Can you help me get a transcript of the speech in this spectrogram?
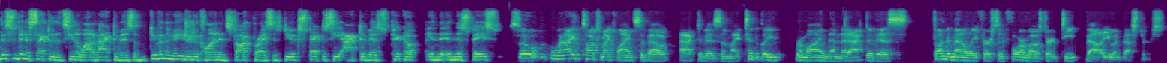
This has been a sector that's seen a lot of activism. Given the major decline in stock prices, do you expect to see activists pick up in the, in this space? So when I talk to my clients about activism, I typically remind them that activists fundamentally first and foremost are deep value investors.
